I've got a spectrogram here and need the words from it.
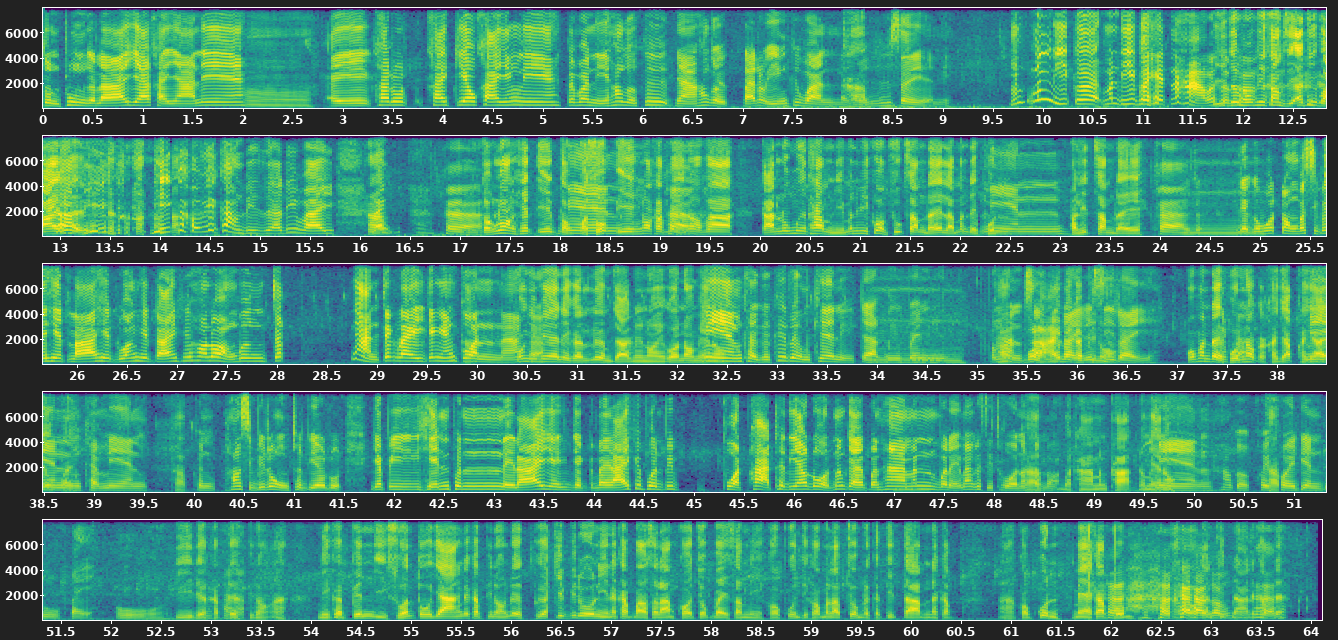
ต้นทุนก็หลายยาขายยาแน่เอ่อไอ้ค่ารถค่าเกี่ยวค่าหยังแน่แต่ว่านี่เฮาก็คือหญ้าเฮาก็ตัดเอาเองคือวันแล้วก็คือใส่อันนี้ มันมันดีกว่ามันดีกว่าเฮ็ดหน้าว่าดีซั่นจนผมเถมีอะคำสิอธิบายเลค่ะยดีดีก็มีคำดีเสียอธิบายครับแล้วค่ะต้องลองเฮ็ดเองต้องแม่นประสบเองเนาะครับแม่ค่ะเนาะว่าการลงมือทำนี่มันมีความสุขซ้ำใดล่ะมันได้ผลเมียนผลิตซ้ำใดค่ะอืมเดี๋ยวก็บ่ต้องบ่สิไปเฮ็ดหลายเฮ็ดหลวงเฮ็ดหลายคือเฮาลองเบิ่งจักงานจักไรจักหยังก่อนนะของอีค่ะแม่นี่ก็เริ่มจากน้อยๆก็เนาะแม่เมียเนาะนค่ะก็คือเริ่มแค่นี้จากนี้ไปนี่อืมประมาณครับบ่หลาย3ไร่นะครับหรือพี่น้อง4ไร่ เพราะมันได้ผลนะคะเท่ากับขยับขยายออกไปแม่นค่ะแม่นครับเพิ่นเฮาสิไปลงเทื่อเดียวโดดอย่าไปเห็นเพิ่นหลายๆอย่าอยากหลายๆคือเพิ่นไปปวดผาดเทื่อเดียวโดดมันก็ปัญหามันบ่ได้มันก็สิโทษนะครัคะบเนาะบัตรหามันผาดเนาะแม่เนาะแม่นเฮาก็ครับค่อยๆเรียนรู้ไป โอ้ดีเด้อครับค่ะเด้อพี่น้องอะนี่ก็เป็นอีกสวนตัวอย่างเด้อครับพี่น้องเด้อเพื่อคลิปวิดีโอนี้นะครับบ่าวสลามขอจบไว้ซ้ำนี้ขอบคุณที่เขามารับชมและก็ติดตามนะครับอ่าขอบคุณแม่ครับผมค่ะขอกันคลิปหน้านะครับขอบคุณเด้อค่ะ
